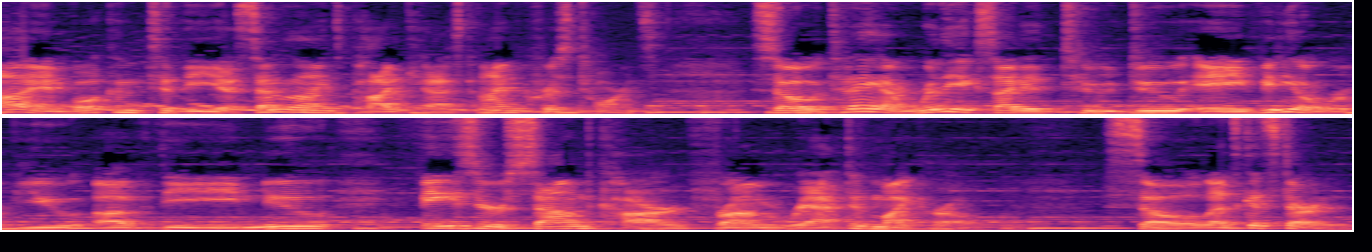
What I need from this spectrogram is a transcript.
Hi, and welcome to the Assembly Lines Podcast. I'm Chris Torrence. So today I'm really excited to do a video review of the new Phaser sound card from Reactive Micro. So let's get started.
